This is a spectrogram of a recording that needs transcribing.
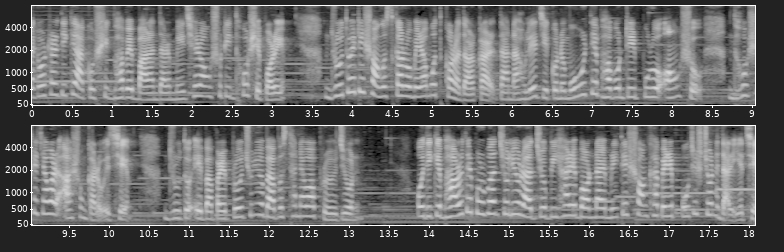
এগারোটার দিকে আকস্মিকভাবে বারান্দার মেঝের অংশটি ধসে পড়ে। দ্রুত এটি সংস্কার ও মেরামত করা দরকার, তা না হলে যে কোনো মুহূর্তে ভবনটির পুরো অংশ ধসে যাওয়ার আশঙ্কা রয়েছে। দ্রুত এ ব্যাপারে প্রয়োজনীয় ব্যবস্থা নেওয়া প্রয়োজন। ওদিকে ভারতের পূর্বাঞ্চলীয় রাজ্য বিহারে বন্যায় মৃতের সংখ্যা বেড়ে পঁচিশ জনে দাঁড়িয়েছে।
